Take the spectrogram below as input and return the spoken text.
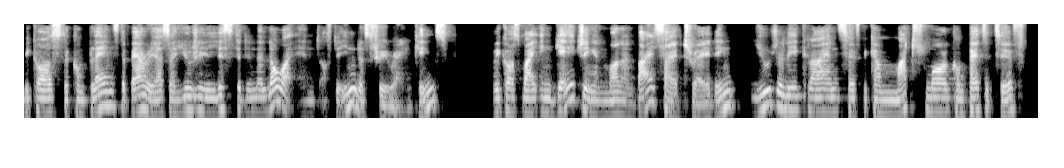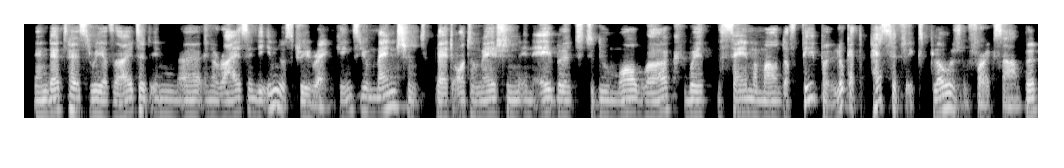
because the complaints, the barriers are usually listed in the lower end of the industry rankings because by engaging in modern buy side trading, usually clients have become much more competitive. And that has resulted in, uh, in a rise in the industry rankings. You mentioned that automation enabled to do more work with the same amount of people. Look at the passive explosion, for example,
